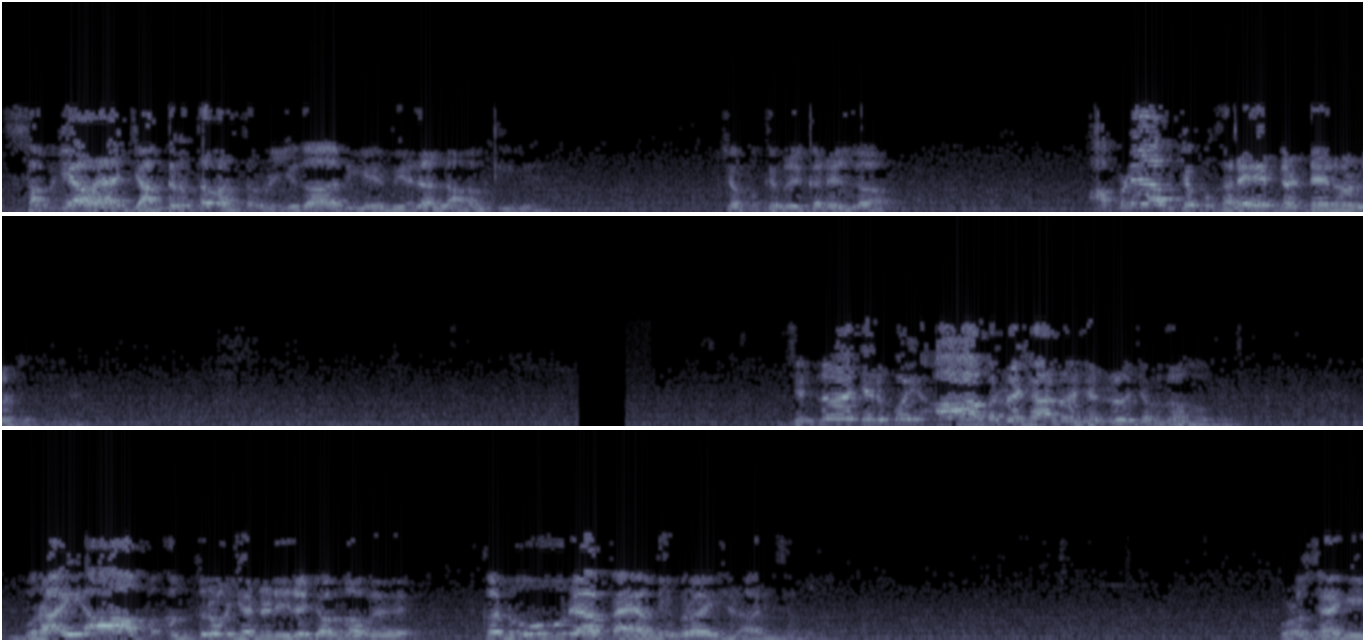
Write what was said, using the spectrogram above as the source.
ਸਮਝਿਆ ਹੋਇਆ, ਜਾਗਰਤ ਅਵਸਥਾ ਨੂੰ ਜਗਾ ਦਈਏ ਵੀ ਇਹਦਾ ਲਾਭ ਕੀ ਹੈ। ਚੁੱਪ ਕਿਵੇਂ ਕਰੇਗਾ? ਆਪਣੇ ਆਪ ਚੁੱਪ ਕਰੇ, ਡੰਡੇ ਨਾਲ ਨਾ ਚੁੱਪ ਜਿੰਨਾ ਚਿਰ ਕੋਈ ਆਪ ਨਸ਼ਾ ਨਾ ਛੱਡਣਾ ਚਾਹੁੰਦਾ ਹੋਵੇ, ਬੁਰਾਈ ਆਪ ਅੰਦਰੋਂ ਛੱਡਣੀ ਨਾ ਚਾਹੁੰਦਾ ਹੋਵੇ, ਕਾਨੂੰਨ ਆ ਭੈ ਉਹਦੀ ਬੁਰਾਈ ਛਡਾ ਨਹੀਂ ਸਕਦਾ। ਪੁਲਿਸ ਹੈਗੀ,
